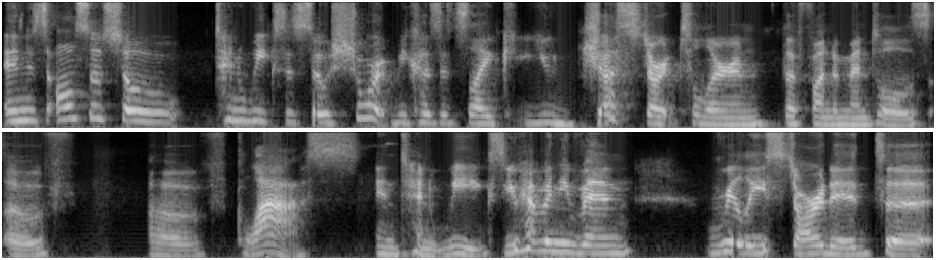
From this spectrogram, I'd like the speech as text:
and it's also so 10 weeks is so short because it's like you just start to learn the fundamentals of of glass in 10 weeks you haven't even really started to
